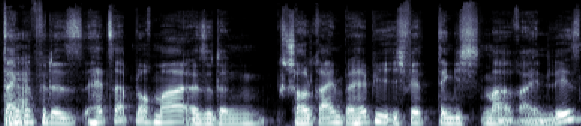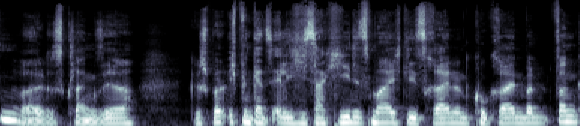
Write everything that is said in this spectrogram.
Danke ja. für das Heads-up nochmal. Also dann schaut rein bei Happy. Ich werde, denke ich, mal reinlesen, weil das klang sehr gespannt. Ich bin ganz ehrlich, ich sag jedes Mal, ich lese rein und guck rein, wann, wann,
